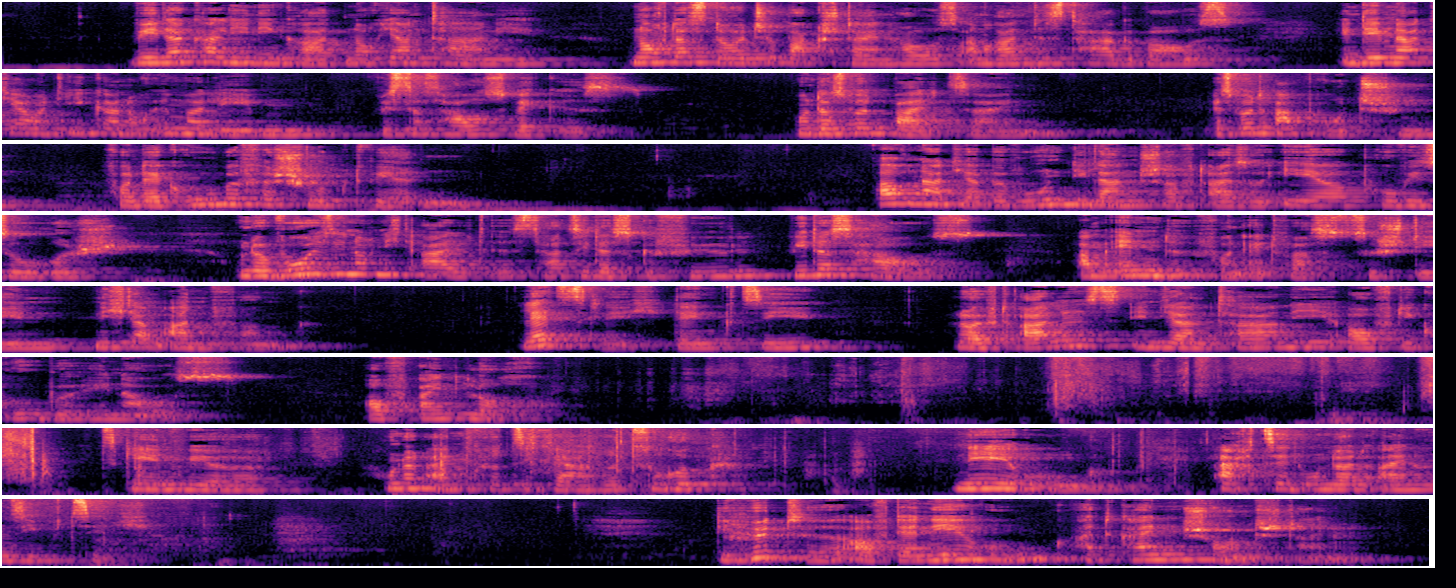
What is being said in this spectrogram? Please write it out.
Weder Kaliningrad noch Jantani, noch das deutsche Backsteinhaus am Rand des Tagebaus, in dem Nadja und Ika noch immer leben, bis das Haus weg ist. Und das wird bald sein. Es wird abrutschen, von der Grube verschluckt werden. Auch Nadja bewohnt die Landschaft also eher provisorisch, und obwohl sie noch nicht alt ist, hat sie das Gefühl, wie das Haus, am Ende von etwas zu stehen, nicht am Anfang. Letztlich, denkt sie, läuft alles in Jantani auf die Grube hinaus, auf ein Loch. Jetzt gehen wir 141 Jahre zurück. Näherung 1871. Die Hütte auf der Näherung hat keinen Schornstein.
